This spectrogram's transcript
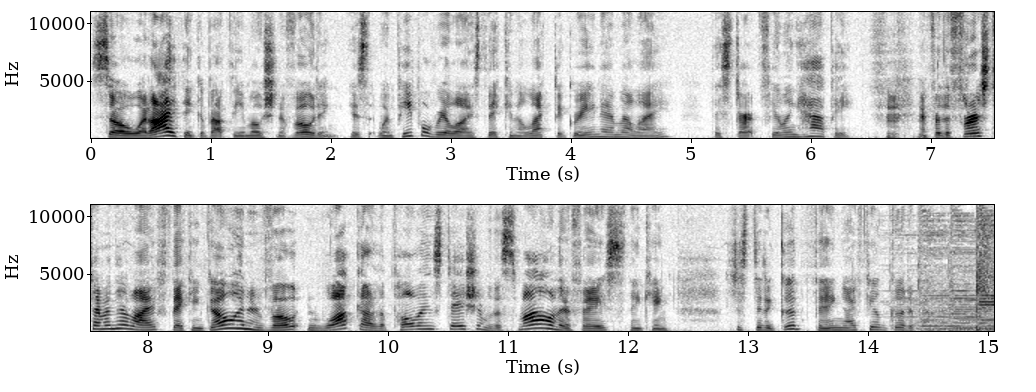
So, what I think about the emotion of voting is that when people realize they can elect a Green MLA, they start feeling happy. and for the first time in their life, they can go in and vote and walk out of the polling station with a smile on their face, thinking, I just did a good thing. I feel good about it.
